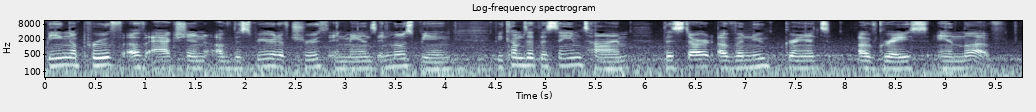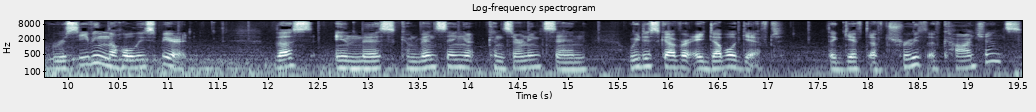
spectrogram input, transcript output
being a proof of action of the Spirit of truth in man's inmost being, becomes at the same time the start of a new grant of grace and love, receiving the Holy Spirit. Thus, in this convincing concerning sin, we discover a double gift the gift of truth of conscience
